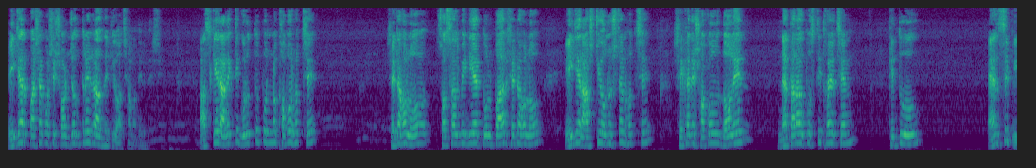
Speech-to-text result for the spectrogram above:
এইটার পাশাপাশি ষড়যন্ত্রের রাজনীতিও আছে আমাদের দেশে। আজকের আরেকটি গুরুত্বপূর্ণ খবর হচ্ছে, সেটা হলো সোশ্যাল মিডিয়ার তুলপার, সেটা হলো এই যে রাষ্ট্রীয় অনুষ্ঠান হচ্ছে, সেখানে সকল দলের নেতারা উপস্থিত হয়েছেন, কিন্তু এনসিপি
